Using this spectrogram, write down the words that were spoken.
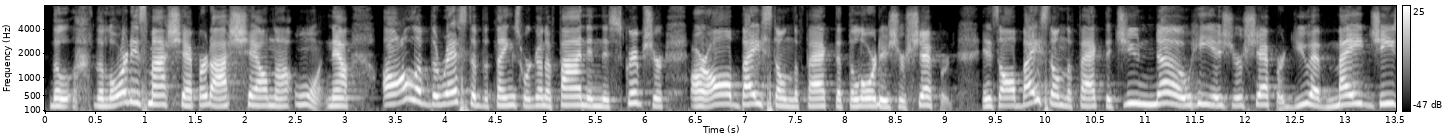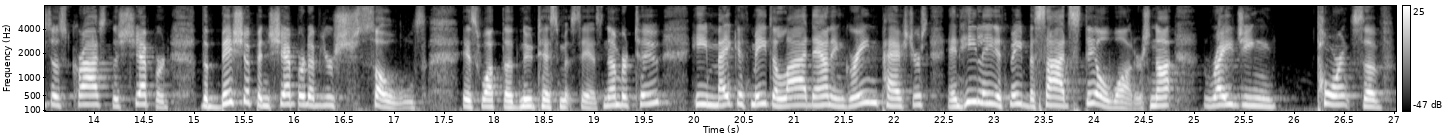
The, the Lord is my shepherd, I shall not want. Now, all of the rest of the things we're going to find in this scripture are all based on the fact that the Lord is your shepherd. And it's all based on the fact that you know He is your shepherd. You have made Jesus Christ the shepherd, the bishop and shepherd of your souls, is what the New Testament says. Number two, He maketh me to lie down in green pastures, and He leadeth me beside still waters, not raging torrents of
